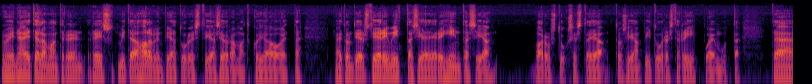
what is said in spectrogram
No ei nämä Etelämantereen reissut mitään halvimpia turistia ja seuramatkoja ole, että näitä on tietysti eri mittaisia ja eri hintaisia varustuksesta ja tosiaan pituudesta riippuen, mutta tämä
